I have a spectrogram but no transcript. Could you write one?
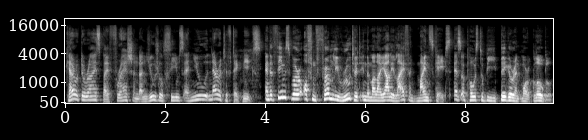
characterized by fresh and unusual themes and new narrative techniques. And the themes were often firmly rooted in the Malayali life and mindscapes, as opposed to be bigger and more global.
